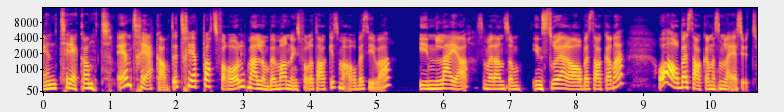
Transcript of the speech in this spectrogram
En trekant. En trekant. Et trepartsforhold mellom bemanningsforetaket, som er arbeidsgiver, innleier, som er den som instruerer arbeidstakerne, og arbeidstakerne som leies ut.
